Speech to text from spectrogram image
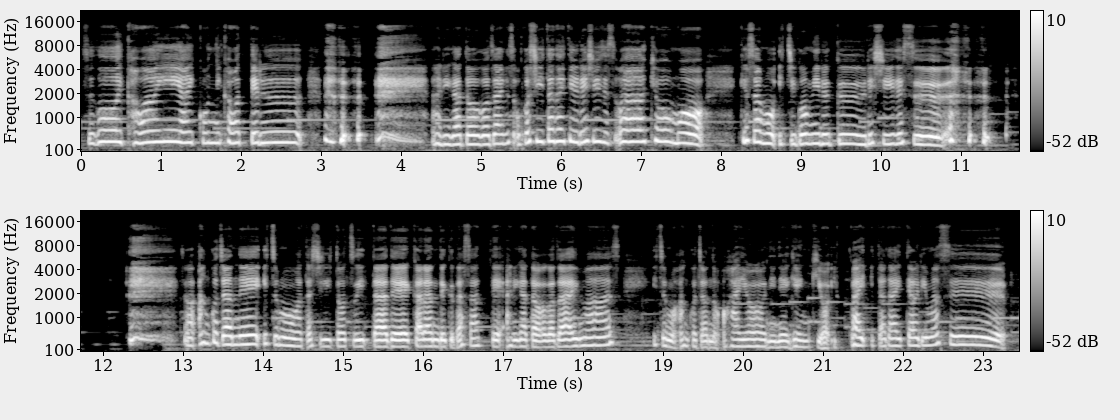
すごい、かわいいアイコンに変わってる。ありがとうございます。お越しいただいて嬉しいです。わあ、今日も、今朝もいちごミルク嬉しいです。そう、あんこちゃんね、いつも私とツイッターで絡んでくださってありがとうございます。いつもあんこちゃんのおはようにね、元気をいっぱいいただいております。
